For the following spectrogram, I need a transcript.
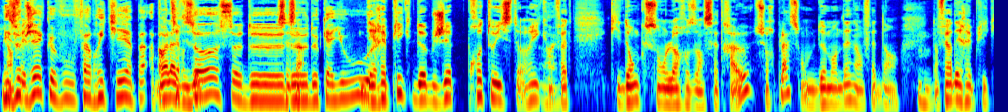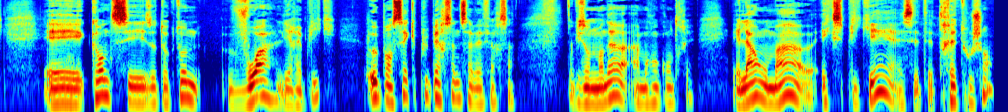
Les objets que vous fabriquiez à, partir d'os, de, de, de, cailloux, des répliques d'objets protohistoriques en fait qui donc sont leurs ancêtres à eux sur place. On me demandait en fait d'en mmh. faire des répliques et quand ces autochtones voient les répliques eux pensaient que plus personne savait faire ça. Donc ils ont demandé à, me rencontrer. Et là, on m'a euh, expliqué, et c'était très touchant,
